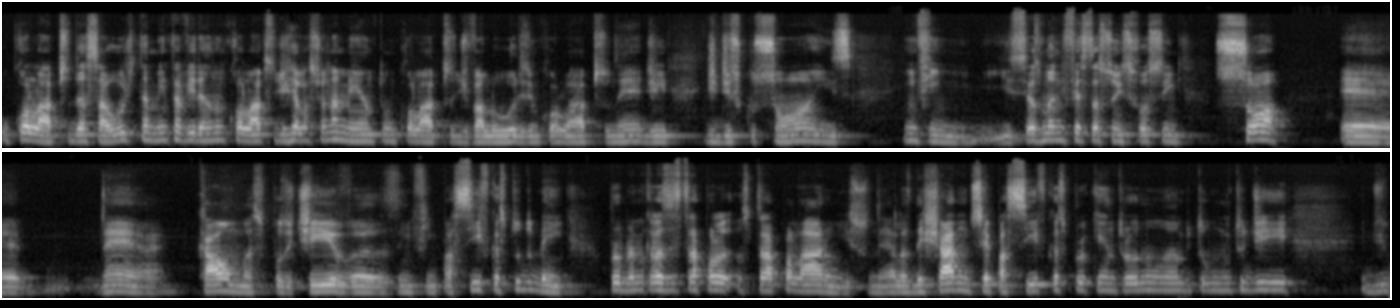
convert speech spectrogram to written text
o colapso da saúde também está virando um colapso de relacionamento, um colapso de valores, um colapso né, de, de discussões, enfim. E se as manifestações fossem só é, né, calmas, positivas, enfim, pacíficas, tudo bem. Problema é que elas extrapolaram isso, né? Elas deixaram de ser pacíficas porque entrou num âmbito muito de, de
